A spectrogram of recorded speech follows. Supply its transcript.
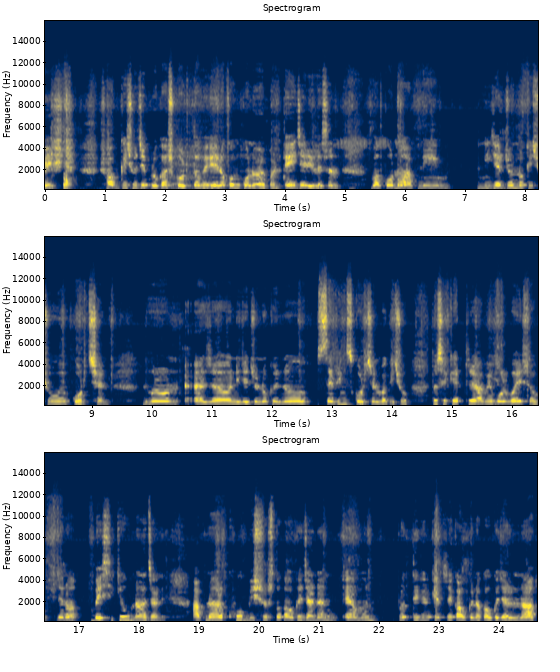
বেস্ট সব কিছু যে প্রকাশ করতে হবে এরকম কোনো ব্যাপার এই যে রিলেশন বা কোনো আপনি নিজের জন্য কিছু করছেন, ধরুন অ্যাজ নিজের জন্য কোনো সেভিংস করছেন বা কিছু, তো সেক্ষেত্রে আমি বলব এসব যেন বেশি কেউ না জানে। আপনার খুব বিশ্বস্ত কাউকে জানান, এমন প্রত্যেকের ক্ষেত্রে কাউকে না কাউকে না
